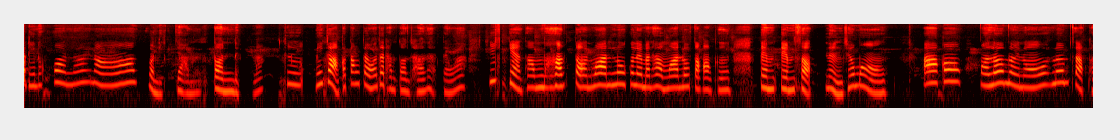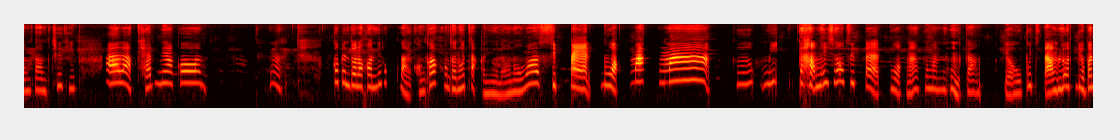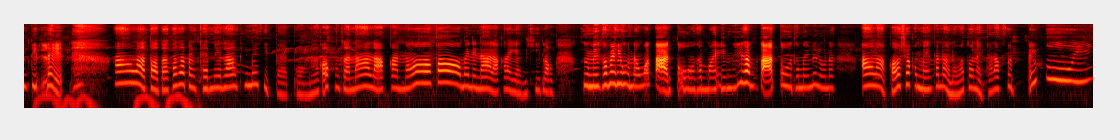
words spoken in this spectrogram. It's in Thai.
สดีทุกคนด้วยนะสวัสดียามตอนดึกนะ คือมิกาก็ตั้งใจว่าจะทำตอนเช้าแหละแต่ว่าขี้เกียจทำครับตอนวาดรูปก็เลยมาทำวาดรูปตอนกลางคืน เต็มเต็มสอบหนึ่งชั่วโมงอะก็มาเริ่มเลยเนาะเริ่มจากทำตามชื่อคลิปอะหลักแคทเนี่ยก็ก็เป็นตัวละครที่ทุกหลายคนก็คงจะรู้จักกันอยู่แล้วเนาะว่า 18 บวกมากมากๆคือมิ กาไม่ชอบ18บวกนะ คือมันหื่นกามเดี๋ยวผู้ติดตามลดเดี๋ยวมันติดเลทเอาล่ะต่อไปก็จะเป็นแคทในร่างที่ไม่สิบแปดบวกนะ ก็คงจะน่ารักกันเนาะก็ไม่ได้น่ารักอะไรอย่างที่คิดหรอกคือมีก็ไม่รู้นะว่าตาโตทำไมเอมี่ทำตาโตทำไมไม่รู้นะเอาล่ะก็ช่วยคอมเมนต์กันหน่อยนะว่าตัวไหนน่ารักสุดบ๊ายบาย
